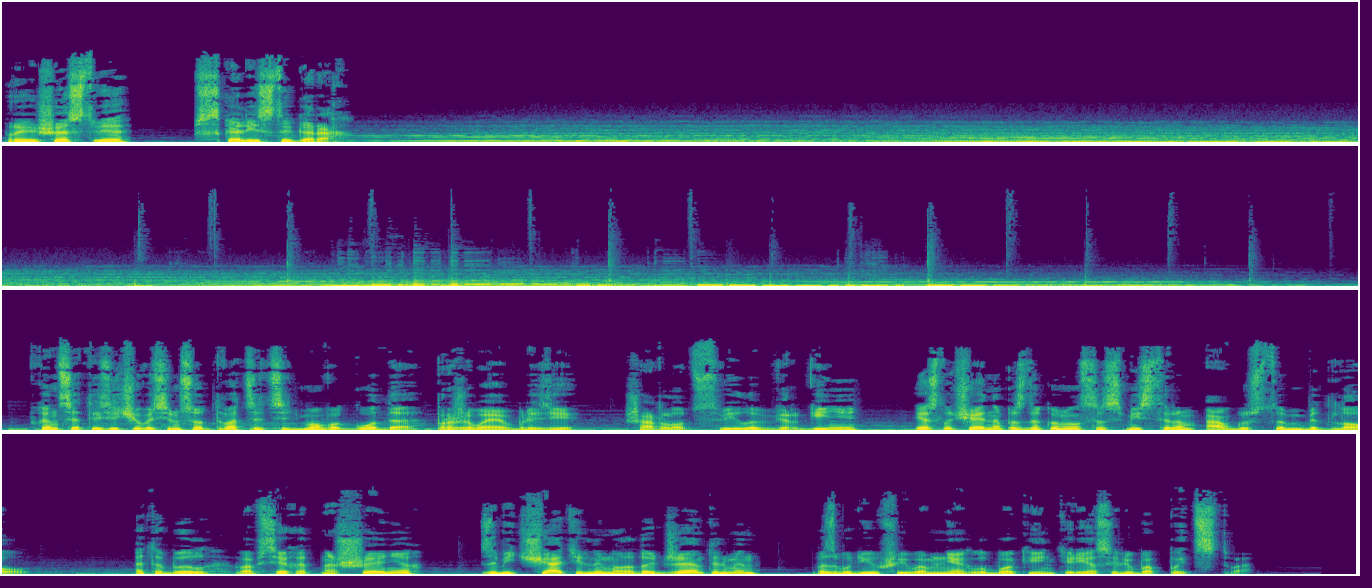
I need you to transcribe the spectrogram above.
Происшествие в скалистых горах. В конце 1827 года, проживая вблизи Шарлоттсвилла в Виргинии, я случайно познакомился с мистером Августом Бедлоу. Это был во всех отношениях замечательный молодой джентльмен, возбудивший во мне глубокий интерес и любопытство.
